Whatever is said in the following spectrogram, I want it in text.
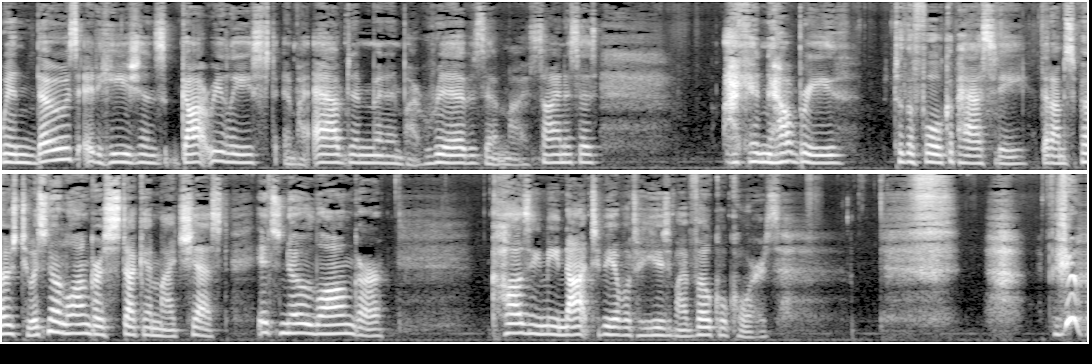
When those adhesions got released in my abdomen and my ribs and my sinuses, I can now breathe to the full capacity that I'm supposed to. It's no longer stuck in my chest. It's no longer causing me not to be able to use my vocal cords. Phew,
